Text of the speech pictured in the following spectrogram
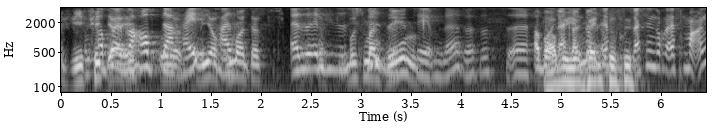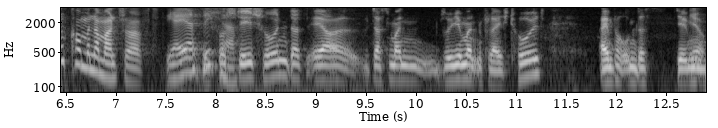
wie fit ob er, er überhaupt ist, da reinpasst. Das, also in dieses muss man sehen. Ne? Das ist, äh, aber lass ihn, erst, lass ihn, doch erstmal ankommen in der Mannschaft. Ja, ja, sicher. Ich verstehe schon, dass er, dass man so jemanden vielleicht holt, einfach um das dem ja.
